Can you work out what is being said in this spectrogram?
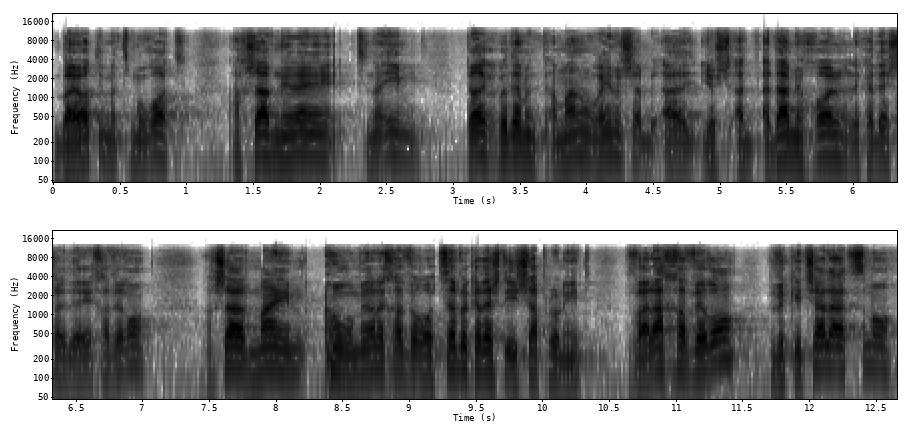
בעיות עם התמורות, עכשיו נראה תנאים. פרק הקודם אמרנו, ראינו שאדם יכול לקדש על ידי חברו. עכשיו, מה אם הוא אומר לחברו, צא וקדש לי אישה פלונית, והלך חברו וקידשה לעצמו.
